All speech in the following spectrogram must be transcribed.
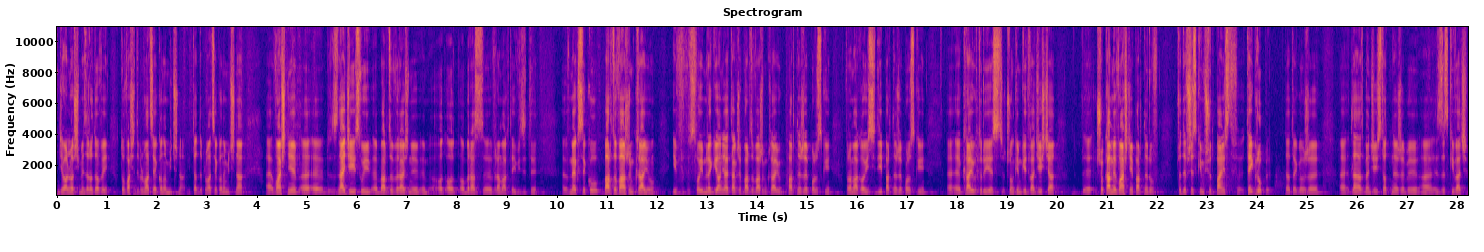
działalności międzynarodowej, to właśnie dyplomacja ekonomiczna. I ta dyplomacja ekonomiczna właśnie znajdzie swój bardzo wyraźny obraz w ramach tej wizyty w Meksyku, bardzo ważnym kraju, i w swoim regionie, ale także bardzo ważnym kraju, partnerze Polski w ramach OECD, partnerze Polski e, e, kraju, który jest członkiem G20. E, szukamy właśnie partnerów przede wszystkim wśród państw tej grupy, dlatego że dla nas będzie istotne, żeby zyskiwać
